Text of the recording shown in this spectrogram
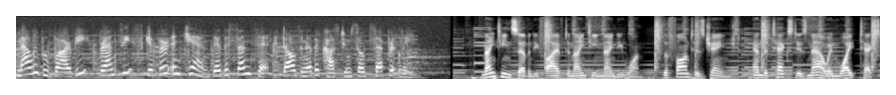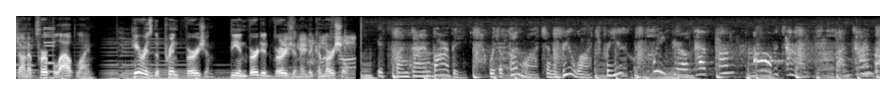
Malibu Barbie, Francie, Skipper, and Ken. They're the sunset. Dolls and other costumes sold separately. 1975 to 1991, the font has changed, and the text is now in white text on a purple outline. Here is the print version, the inverted version and a commercial. It's fun time, Barbie with a fun watch and a real watch for you. We girls have fun all the time. Fun time Barbie.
